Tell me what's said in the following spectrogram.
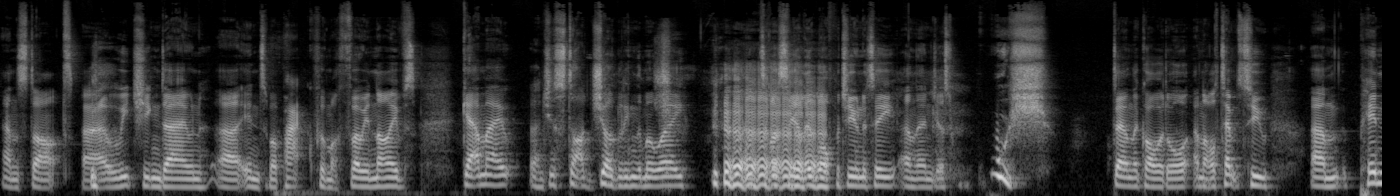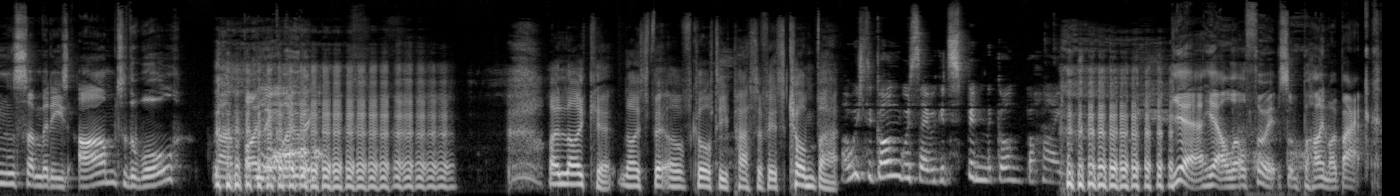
and start uh, reaching down uh, into my pack for my throwing knives, get them out, and just start juggling them away until I see a little opportunity, and then just whoosh down the corridor, and I'll attempt to um, pin somebody's arm to the wall um, by their clothing. I like it. Nice bit of quality pacifist combat. I wish the gong was there. We could spin the gong behind. Yeah, yeah, I'll, I'll throw it sort of behind my back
